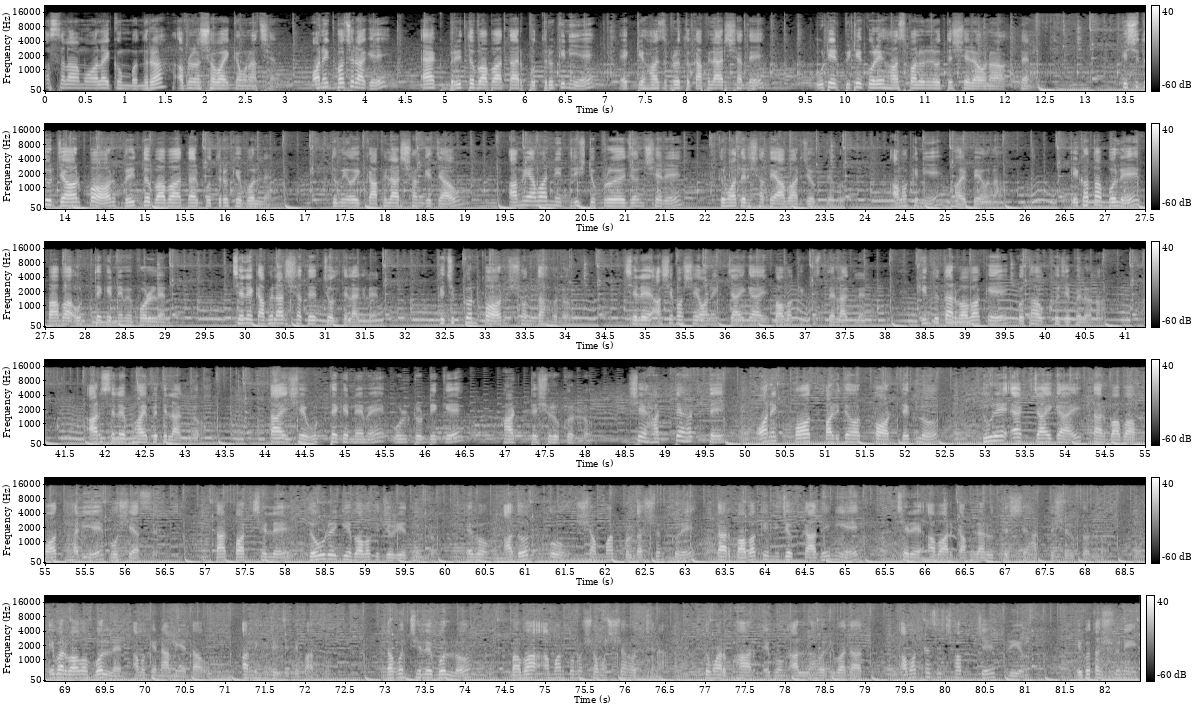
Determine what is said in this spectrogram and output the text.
আসসালামু আলাইকুম বন্ধুরা, আপনারা সবাই কেমন আছেন? অনেক বছর আগে এক বৃদ্ধ বাবা তার পুত্রকে নিয়ে একটি হজব্রত কাফেলার সাথে উটের পিঠে করে হজ পালনের উদ্দেশ্যে রওনা দেন। কিছুদূর যাওয়ার পর বৃদ্ধ বাবা তার পুত্রকে বললেন, তুমি ওই কাফেলার সঙ্গে যাও, আমি আমার নির্দিষ্ট প্রয়োজন সেরে তোমাদের সাথে আবার যোগ দেব। আমাকে নিয়ে ভয় পেও না। একথা বলে বাবা উট থেকে নেমে পড়লেন। ছেলে কাফেলার সাথে চলতে লাগলেন। কিছুক্ষণ পর সন্ধ্যা হলো। ছেলে আশেপাশে অনেক জায়গায় বাবাকে খুঁজতে লাগলেন, কিন্তু তার বাবাকে কোথাও খুঁজে পেল না। আর ছেলে ভয় পেতে লাগল। তাই সে উঠ থেকে নেমে উল্টো দিকে হাঁটতে শুরু করল। সে হাঁটতে হাঁটতে অনেক পথ পাড়ি দেওয়ার পর দেখল, দূরে এক জায়গায় তার বাবা পথ হারিয়ে বসে আছে। তারপর ছেলে দৌড়ে গিয়ে বাবাকে জড়িয়ে ধরলো এবং আদর ও সম্মান প্রদর্শন করে তার বাবাকে নিজ কাঁধে নিয়ে ছেলে আবার কাফেলার উদ্দেশ্যে হাঁটতে শুরু করল। এবার বাবা বললেন, আমাকে নামিয়ে দাও, আমি হেঁটে যেতে পারব। তখন ছেলে বলল, বাবা, আমার কোনো সমস্যা হচ্ছে না। তোমার ভার এবং আল্লাহর ইবাদাত আমার কাছে সবচেয়ে প্রিয়। একথা শুনে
